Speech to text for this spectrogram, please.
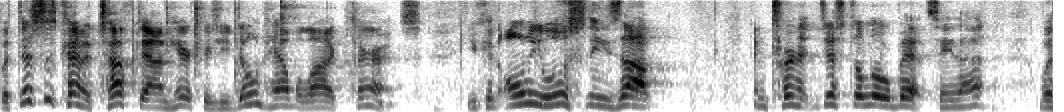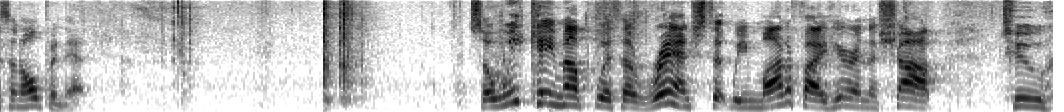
But this is kind of tough down here because you don't have a lot of clearance. You can only loosen these up and turn it just a little bit. See that? with an open end. So we came up with a wrench that we modified here in the shop to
